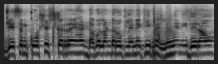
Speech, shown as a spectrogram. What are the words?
जेसन कोशिश कर रहे हैं डबल अंडर हुक लेने की. मैं लेने नहीं दे रहा हूँ.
